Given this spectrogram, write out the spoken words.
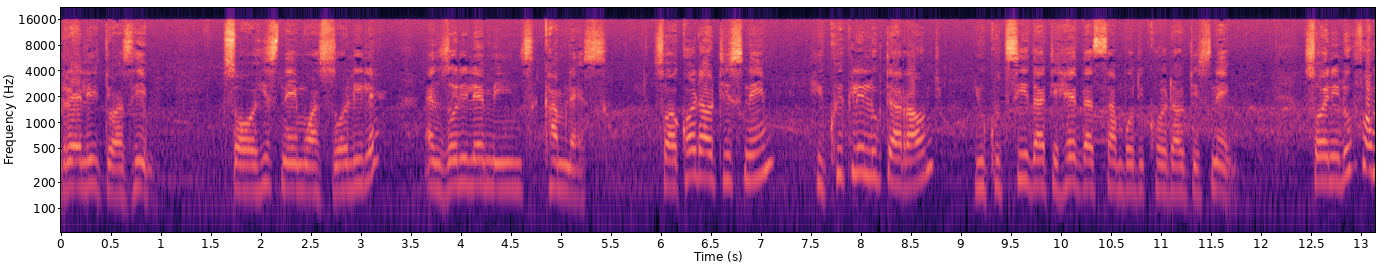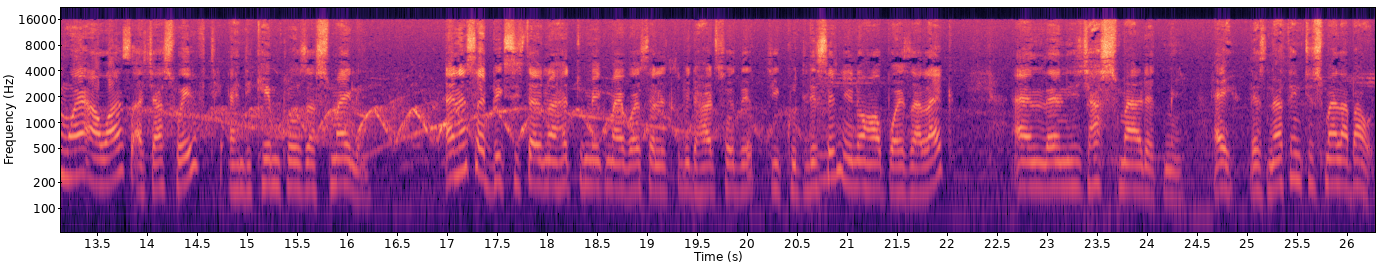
really it was him. So his name was Zolile, and Zolile means calmness. So I called out his name. He quickly looked around. You could see that he heard that somebody called out his name. So when he looked from where I was, I just waved and he came closer smiling. And as a big sister, you know, I had to make my voice a little bit hard so that you could listen. You know how boys are like. And then he just smiled at me. Hey, there's nothing to smile about.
